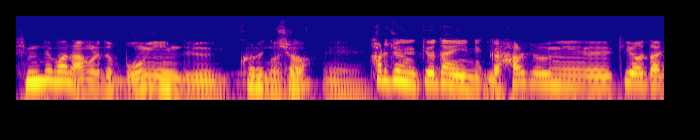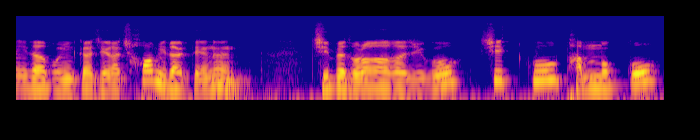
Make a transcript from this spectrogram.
힘든 건 아무래도 몸이 힘들 그렇죠. 거죠. 예. 하루 종일 뛰어다니니까. 예, 하루 종일 뛰어다니다 보니까 제가 처음 일할 때는 집에 돌아가가지고 씻고 밥 먹고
